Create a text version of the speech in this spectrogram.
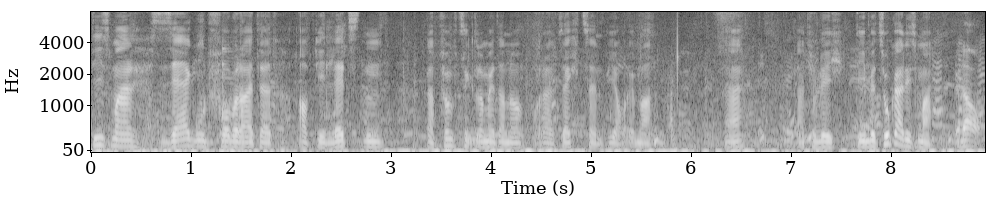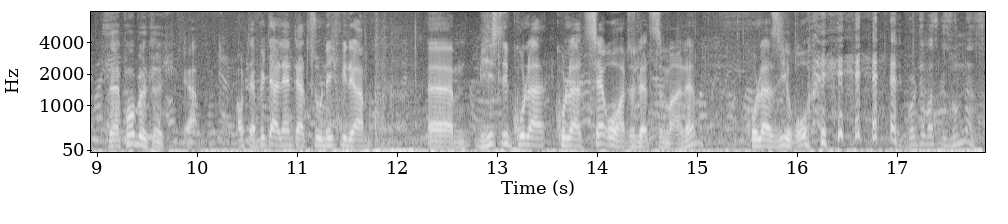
Diesmal sehr gut vorbereitet auf die letzten ja, 15 Kilometer noch oder 16, wie auch immer. Ja, natürlich die Bezucker diesmal. Genau. Sehr vorbildlich. Ja. Auch der Bitter lernt dazu nicht wieder. Ähm, wie hieß die Cola? Cola Zero hatte das letzte Mal, ne? Cola Zero. Ich wollte was Gesundes.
